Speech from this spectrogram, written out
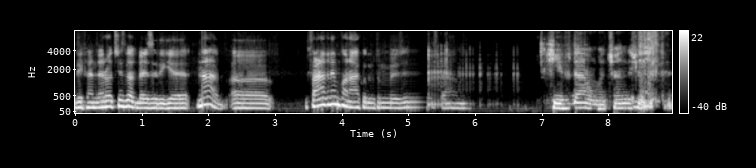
دیفندر رو چیز باید برزه دیگه. نه فرق نمی‌کنه هر کدومتون برزه 17 اومد چند شد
